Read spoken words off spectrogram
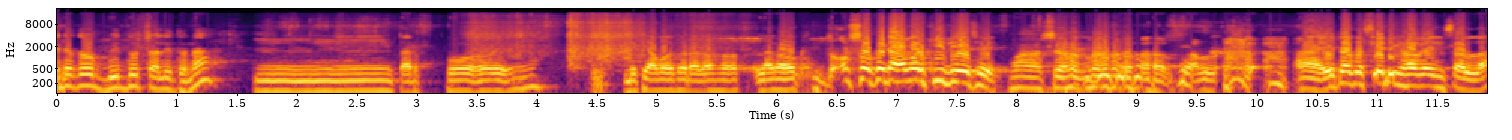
এটা তো বিদ্যুৎ চালিত না? তারপরে দেখি লাগা হোক লাগা হোক। দর্শক এটা আবার কি দিয়েছে? হ্যাঁ এটা তো সেটিং হবে ইনশাল্লাহ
